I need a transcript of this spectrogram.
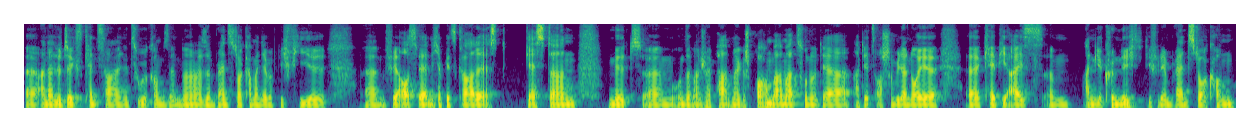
äh, Analytics-Kennzahlen hinzugekommen sind. Ne? Also im Brandstock kann man ja wirklich viel, ähm, viel auswerten. Ich habe jetzt gerade erst gestern mit ähm, unserem Ansprechpartner gesprochen bei Amazon und der hat jetzt auch schon wieder neue äh, KPIs ähm, angekündigt, die für den Brandstore kommen.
